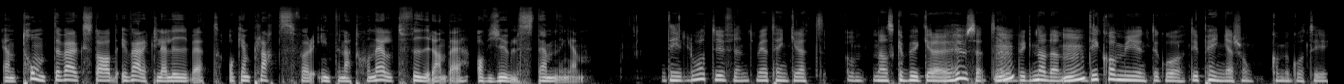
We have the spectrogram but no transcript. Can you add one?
en tomteverkstad i verkliga livet och en plats för internationellt firande av julstämningen. Det låter ju fint, men jag tänker att om man ska bygga det här huset, Mm. byggnaden, Mm. det kommer ju inte gå, det är pengar som kommer gå till,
